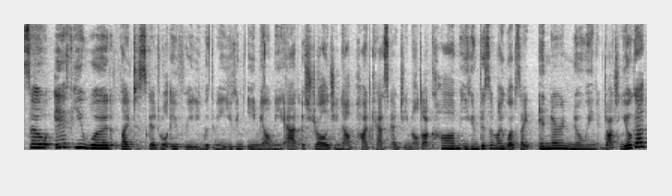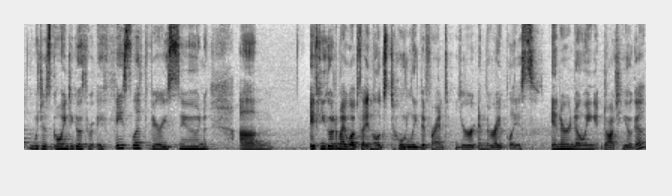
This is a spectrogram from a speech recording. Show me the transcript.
So, if you would like to schedule a reading with me, you can email me at astrologynowpodcast at gmail.com. You can visit my website, innerknowing.yoga, which is going to go through a facelift very soon. Um, if you go to my website and it looks totally different, you're in the right place. Innerknowing.yoga.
